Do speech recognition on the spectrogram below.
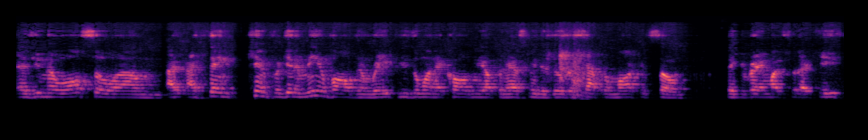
As you know, also, um, I, I thank Ken for getting me involved in REAP. He's the one that called me up and asked me to do the capital markets. So thank you very much for that, Keith.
